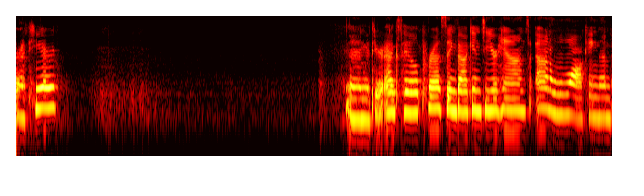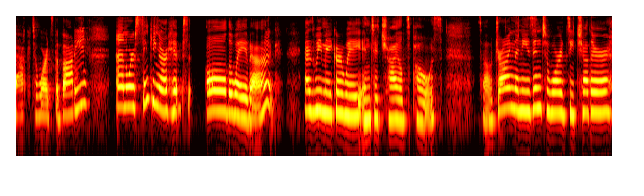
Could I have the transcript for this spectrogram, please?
breath here. And with your exhale, pressing back into your hands and walking them back towards the body. And we're sinking our hips all the way back as we make our way into child's pose. So drawing the knees in towards each other,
